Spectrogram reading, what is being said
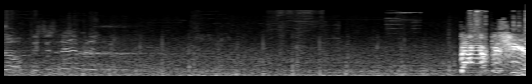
No, this isn't happening. Backup is here.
